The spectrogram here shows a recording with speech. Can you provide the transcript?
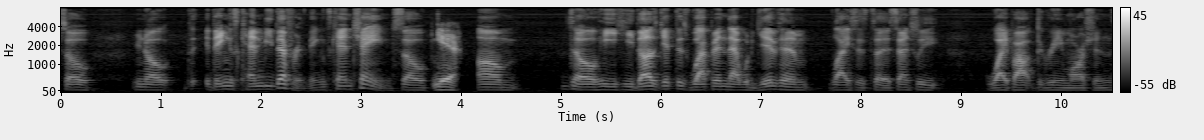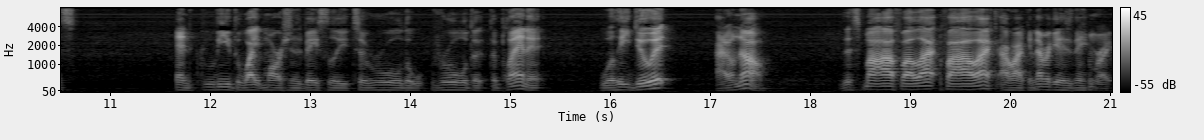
so you know th- things can be different. Things can change. So yeah, um, so he he does get this weapon that would give him license to essentially wipe out the Green Martians and leave the White Martians basically to rule the rule the, the planet. Will he do it? I don't know. This Ma'al Fa'alak, oh, I can never get his name right.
